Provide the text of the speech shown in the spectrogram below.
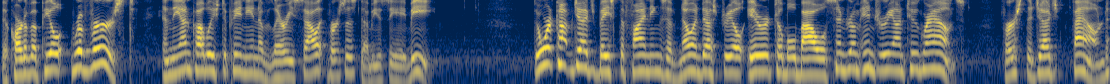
The Court of Appeal reversed in the unpublished opinion of Larry Sallet versus WCAB. The work comp judge based the findings of no industrial irritable bowel syndrome injury on two grounds. First, the judge found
